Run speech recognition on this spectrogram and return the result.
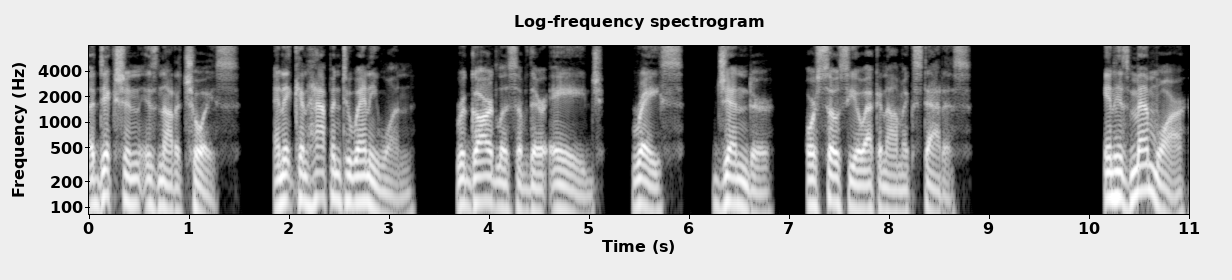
Addiction is not a choice, and it can happen to anyone, regardless of their age, race, gender, or socioeconomic status. In his memoir,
